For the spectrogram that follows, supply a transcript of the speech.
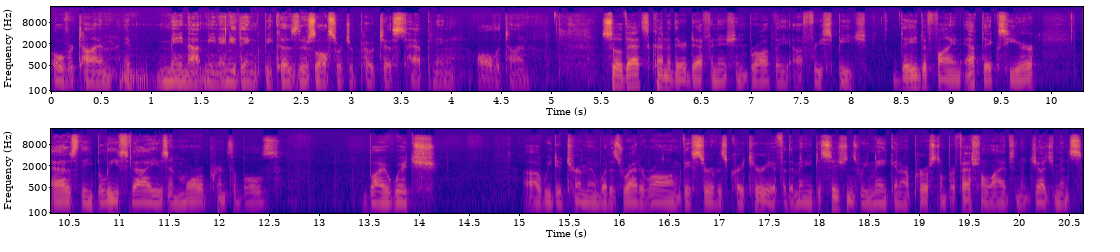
over time, it may not mean anything because there's all sorts of protests happening all the time. So that's kind of their definition broadly of free speech. They define ethics here as the beliefs, values, and moral principles by which uh, we determine what is right or wrong. They serve as criteria for the many decisions we make in our personal professional lives and the judgments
